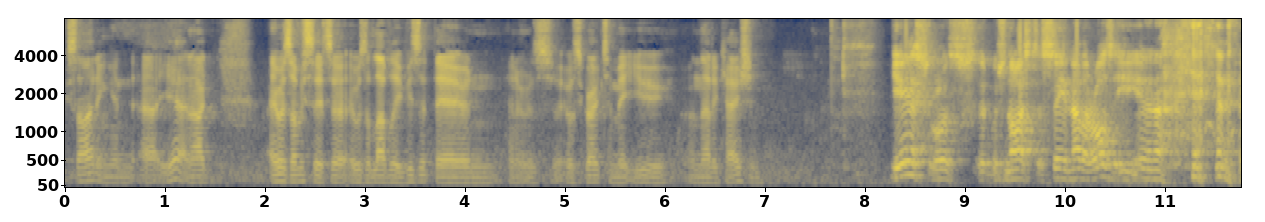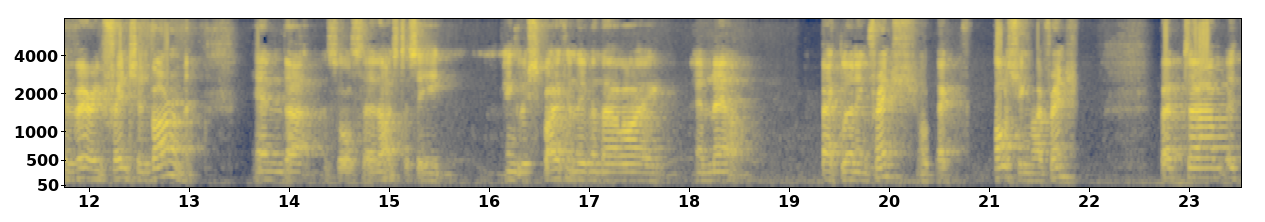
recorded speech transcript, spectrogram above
exciting, and uh, yeah, and I, it was obviously it's a, it was a lovely visit there, and, and it was it was great to meet you on that occasion. Yes, well, it was nice to see another Aussie in a, in a very French environment, and uh, it's also nice to see English spoken, even though I am now back learning French or back polishing my French. But um, it,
